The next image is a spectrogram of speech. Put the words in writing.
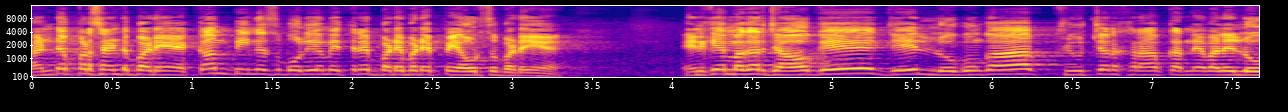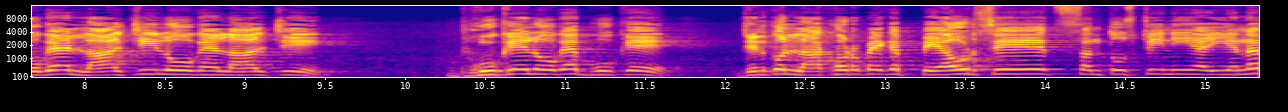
हंड्रेड परसेंट बड़े हैं। कम बिज़नेस बोलियो में इतने बड़े बड़े पे बड़े हैं। इनके मगर जाओगे जे लोगों का फ्यूचर खराब करने वाले लोग हैं, लालची लोग हैं, लालची। भूखे लोग हैं, भूखे। जिनको लाखों रुपए के पे आउट से संतुष्टि नहीं आई है ना,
